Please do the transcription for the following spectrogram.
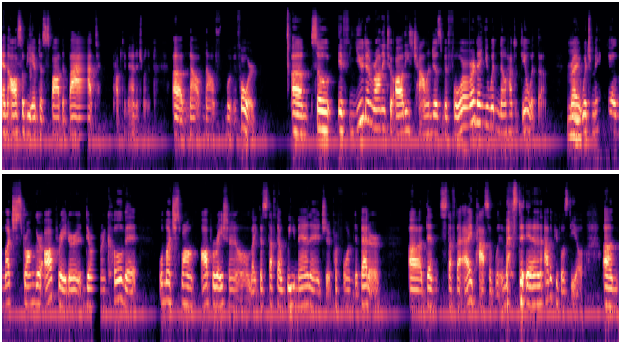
and also be able to spot the bad property management um, now now moving forward. Um, so if you didn't run into all these challenges before, then you wouldn't know how to deal with them, mm. right? Which makes you a much stronger operator during COVID. Well, much strong operational, like the stuff that we manage performed better uh, than stuff that I passively invested in other people's deal, um,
